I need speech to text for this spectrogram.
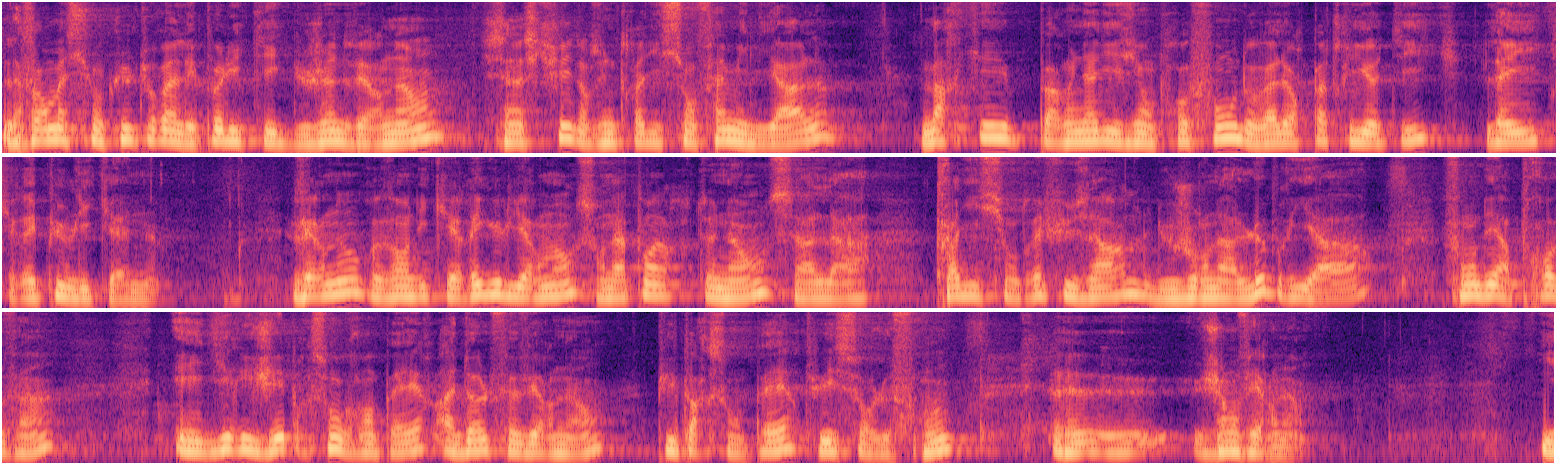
La formation culturelle et politique du jeune Vernon s'inscrit dans une tradition familiale marquée par une adhésion profonde aux valeurs patriotiques, laïques et républicaines. Vernon revendiquait régulièrement son appartenance à la tradition dreyfusarde du journal Le Briard, fondé à Provins et dirigé par son grand-père, Adolphe Vernon, puis par son père, tué sur le front, euh, Jean Vernon.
